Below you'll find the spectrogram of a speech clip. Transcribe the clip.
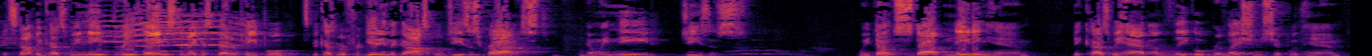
it's not because we need three things to make us better people. It's because we're forgetting the gospel of Jesus Christ. And we need Jesus. We don't stop needing Him because we have a legal relationship with Him.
